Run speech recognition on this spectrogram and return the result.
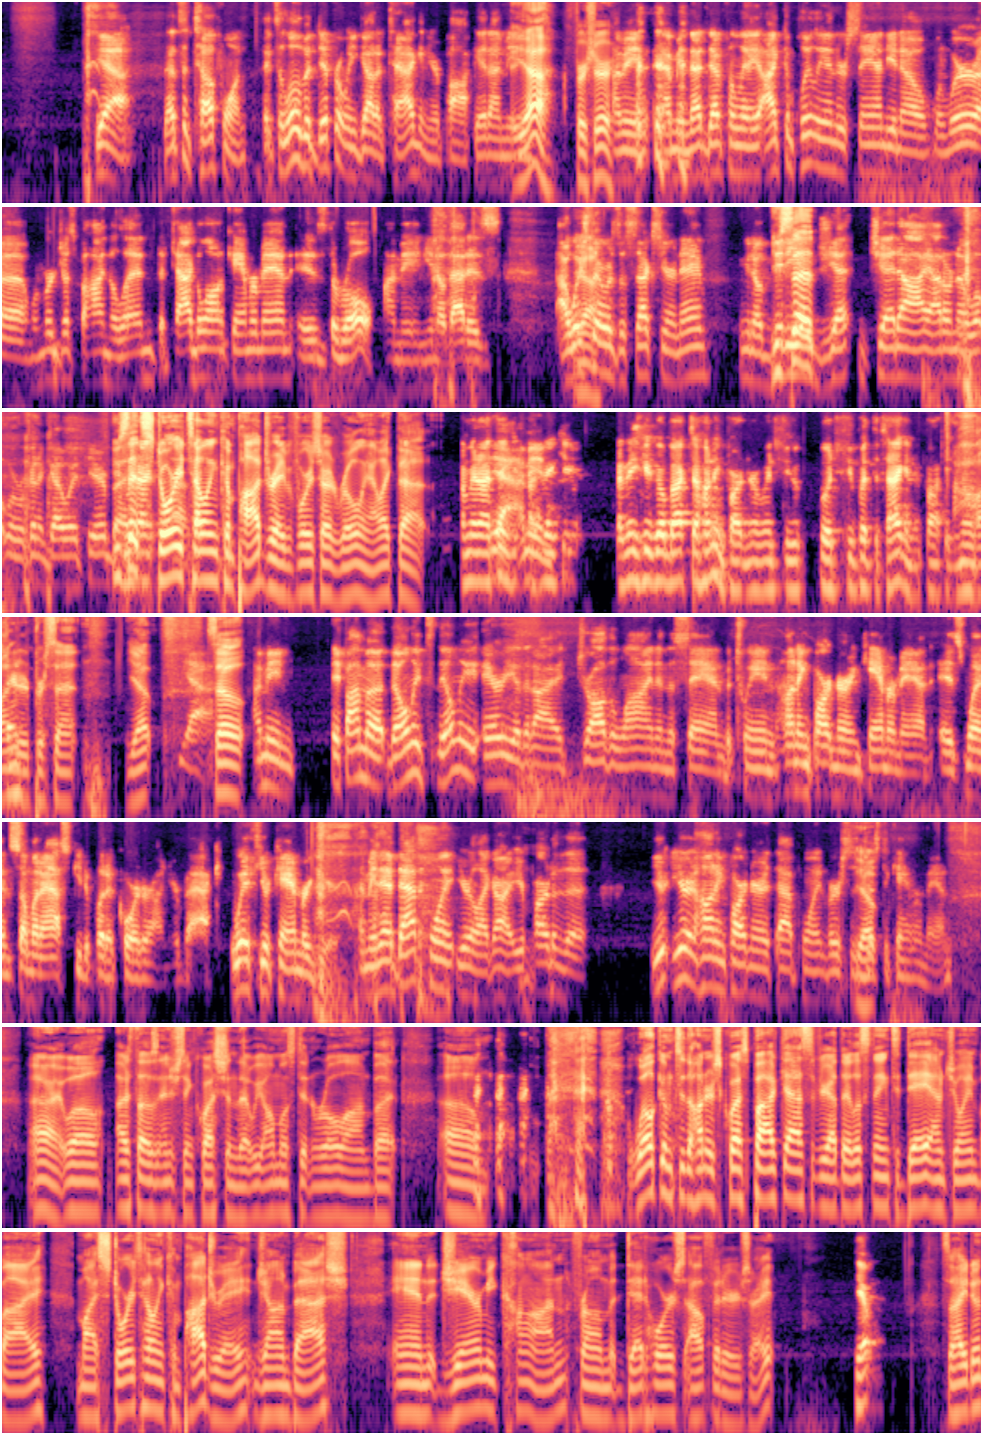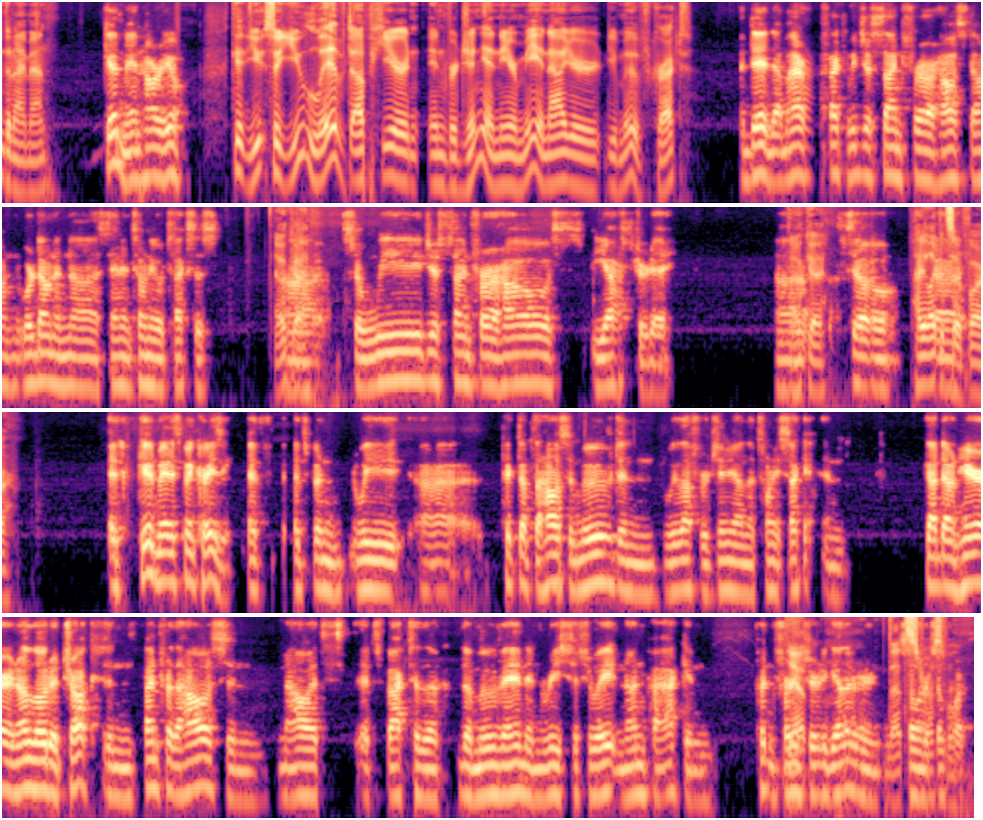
Yeah, that's a tough one. It's a little bit different when you got a tag in your pocket. I mean, Yeah, for sure. I mean, I mean that definitely. I completely understand. You know, when we're uh, when we're just behind the lens, the tag along cameraman is the role. I mean, you know, that is. I wish Yeah. there was a sexier name. You know, You video said- jet Jedi. I don't know what we're going to go with here. You But said uh, storytelling compadre before you started rolling. I like that. I mean, I Yeah, think I mean, I, think you I think you go back to hunting partner once you once you put the tag in your pocket. You know what I'm saying? Hundred percent. Yep. yeah, So I mean, if I'm a the only the only area that I draw the line in the sand between hunting partner and cameraman is when someone asks you to put a quarter on your back with your camera gear. I mean, at that point, you're like, all right, you're part of the. You're, you're a hunting partner at that point versus Yep. just a cameraman. All right. Well, I just thought it was an interesting question that we almost didn't roll on, but um, welcome to the Hunter's Quest podcast. If you're out there listening today, I'm joined by my storytelling compadre, Jon Bash, and Jeremy Conn from DeadHorse Outfitters. Right. Yep. So how you doing tonight, man? Good man. How are you? Good. You so you lived up here in, in Virginia near me, and now you're you moved, correct? I did. As a matter of fact, we just signed for our house down. We're down in uh, San Antonio, Texas. Okay. Uh, so we just signed for our house yesterday. Uh, okay. So How you like it so uh, far? it's good, man. It's been crazy. It's it's been we uh, picked up the house and moved, and we left Virginia on the 22nd, and got down here and unloaded trucks and signed for the house, and now it's it's back to the the move in and resituate and unpack and putting furniture together and That's so on and so forth.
